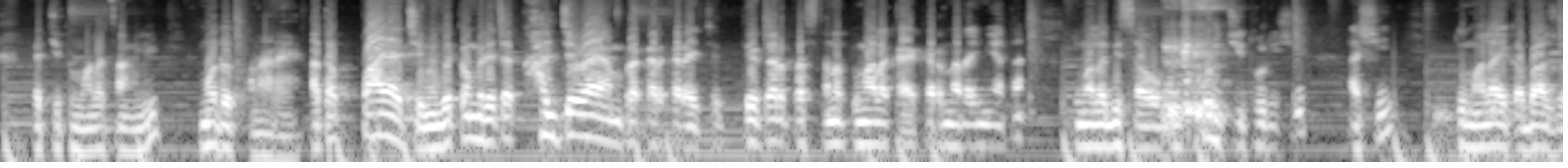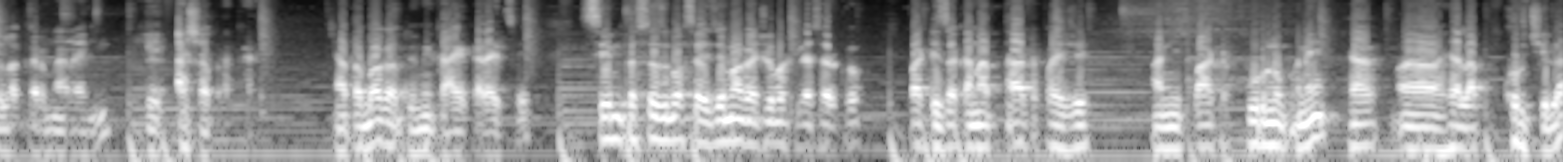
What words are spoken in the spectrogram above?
त्याची तुम्हाला चांगली मदत होणार आहे. आता पायाचे म्हणजे कमरेच्या खालचे व्यायाम प्रकार करायचे ते करत असताना तुम्हाला काय करणार आहे मी आता? तुम्हाला दिसावं खुर्ची थोडीशी अशी तुम्हाला एका बाजूला करणार आहे मी. हे अशा प्रकारे. आता बघा तुम्ही काय करायचंय. सेम तसंच बसायचे मगाशी बसल्यासारखं. पाठीचा कानात ताट पाहिजे आणि पाठ पूर्णपणे ह्या ह्याला खुर्चीला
